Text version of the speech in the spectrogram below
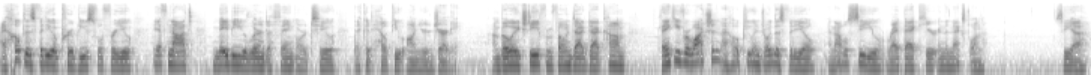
I hope this video proved useful for you. If not, maybe you learned a thing or two that could help you on your journey. I'm Beau HD from PhoneDog.com. Thank you for watching. I hope you enjoyed this video, and I will see you right back here in the next one. See ya.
